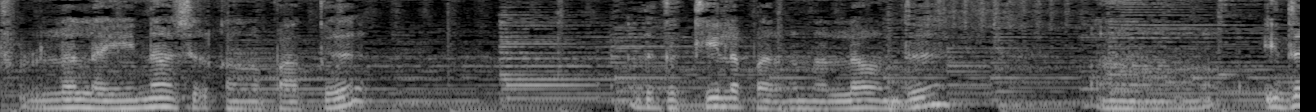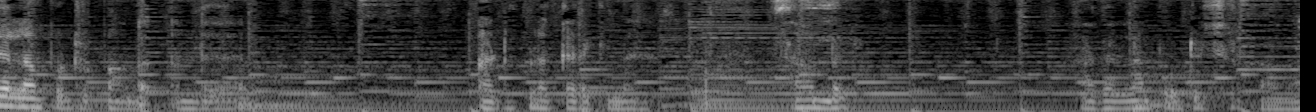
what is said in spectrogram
ஃபுல்லாக லைனாக வச்சுருக்காங்க பாக்கு. அதுக்கு கீழே பாருங்கள் நல்லா வந்து இதெல்லாம் போட்டிருப்பாங்க. அந்த அடுப்பில் கிடைக்குமே சாம்பல். அதெல்லாம் போட்டு வச்சுருப்பாங்க.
